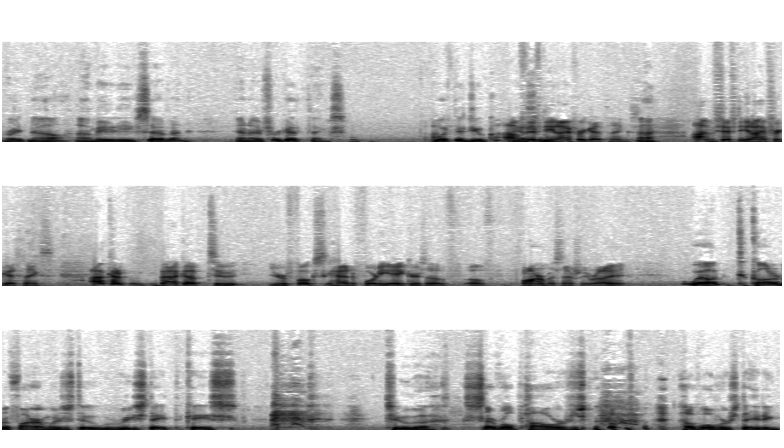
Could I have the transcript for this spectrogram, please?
right now, I'm 87 and I forget things. What did you? I'm 50 me? and I forget things. Huh? I'm 50 and I forget things. I could back up to your folks had 40 acres of, of farm essentially, right? Well, to call it a farm was to restate the case to uh, several powers of overstating,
